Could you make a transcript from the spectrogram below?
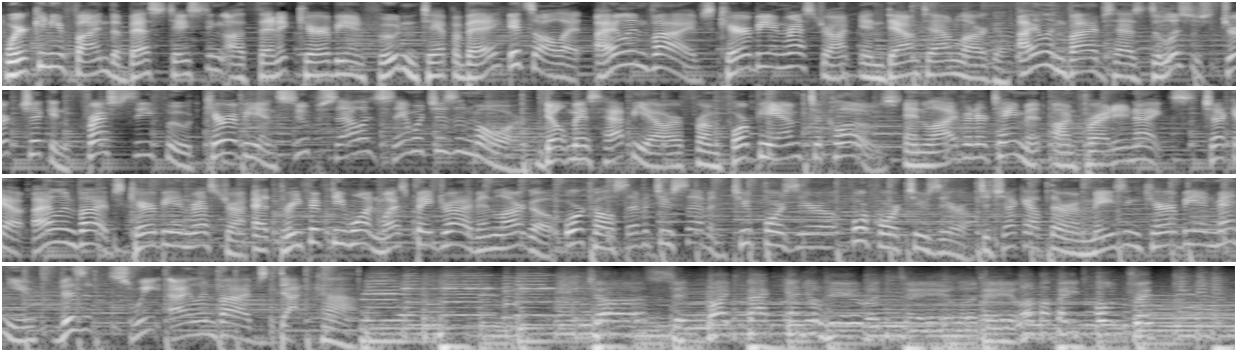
Where can you find the best tasting authentic Caribbean food in Tampa Bay? It's all at Island Vibes Caribbean Restaurant in downtown Largo. Island Vibes has delicious jerk chicken, fresh seafood, Caribbean soup, salads, sandwiches, and more. Don't miss happy hour from 4 p.m. to close and live entertainment on Friday nights. Check out Island Vibes Caribbean Restaurant at 351 West Bay Drive in Largo or call 727 240 4420. To check out their amazing Caribbean menu, visit SweetIslandVibes.com. Just sit right back and you'll hear a tale, a tale of a fateful trip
